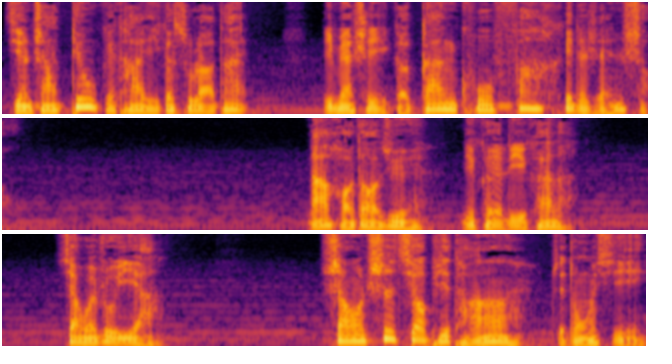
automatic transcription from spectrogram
警察丢给他一个塑料袋，里面是一个干枯发黑的人手。拿好道具，你可以离开了。下回注意啊，少吃胶皮糖，这东西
